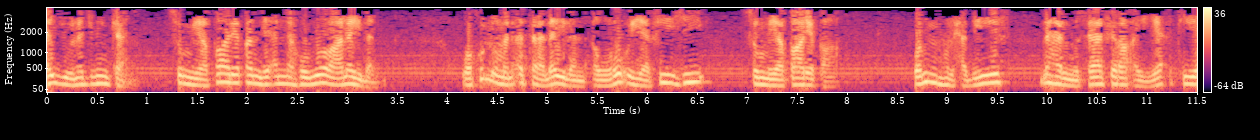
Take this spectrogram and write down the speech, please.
أي نجم كان. سمي طارقا لأنه يرى ليلا. وكل من أتى ليلا أو رؤي فيه سمي طارقا. ومنه الحديث نهى المسافر أن يأتي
